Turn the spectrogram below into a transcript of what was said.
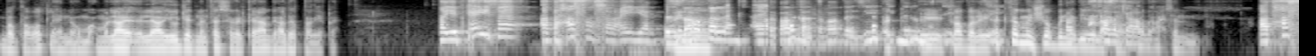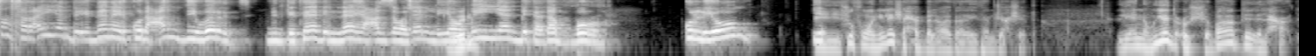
بالضبط لأنه لا لا يوجد من فسر الكلام بهذه الطريقة. طيب كيف أتحصن شرعيا؟ تفضل. تفضل تفضل اي تفضل. اي أكثر من شرب النبي للاحمر هذا أحسن اتحصن شرعيا بان أنا يكون عندي ورد من كتاب الله عز وجل يوميا بتدبر. كل يوم ي... شوفوا أنا ليش أحب هذا هيثم جحشد؟ لأنه يدعو الشباب للإلحاد.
